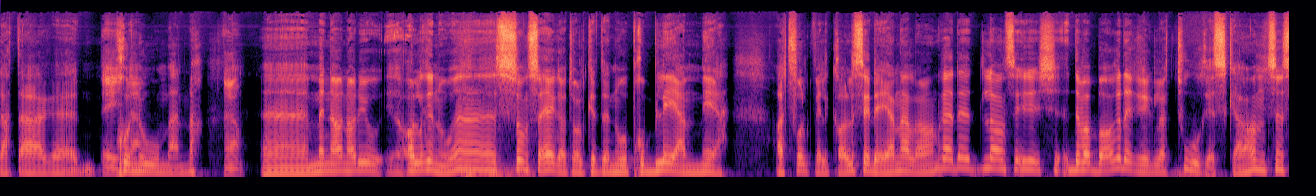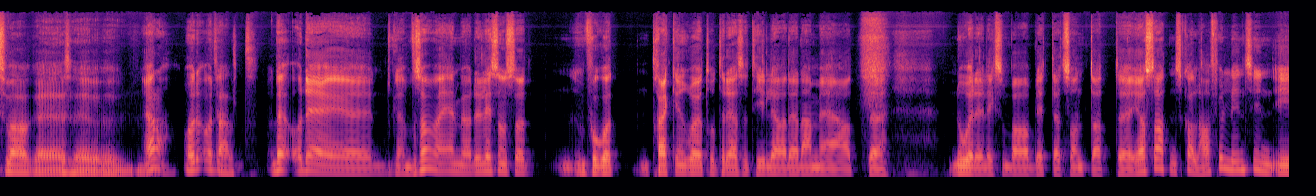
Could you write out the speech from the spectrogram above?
dette er eh, pronomen. da. Ja. Eh, men han hadde jo aldri noe, sånn som jeg har tolket det, noe problem med at folk ville kalle seg det ene eller det andre. Det, det var bare det regulatoriske han syntes var uh, Ja da. Og, og, det, og det, og det så enig med, og det er litt sånn så, For å gå, trekke en rød tråd til det som tidligere, det der med at uh, nå er det liksom bare blitt et sånt at uh, ja, staten skal ha full innsyn i,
